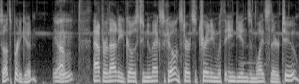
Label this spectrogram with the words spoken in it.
So that's pretty good. Yeah. Mm-hmm. After that, he goes to New Mexico and starts trading with the Indians and whites there too.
